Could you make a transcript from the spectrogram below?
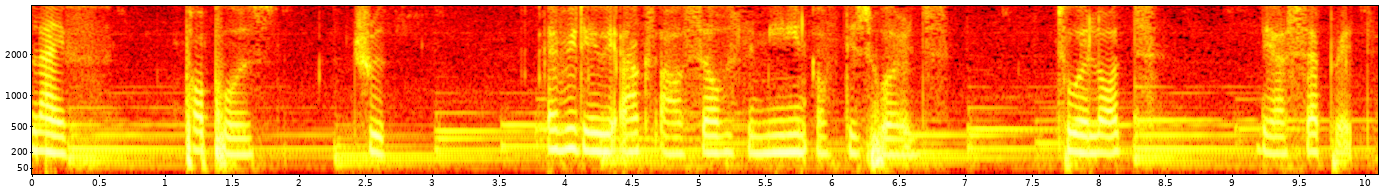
life, purpose, truth. Every day we ask ourselves the meaning of these words. To a lot, they are separate,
